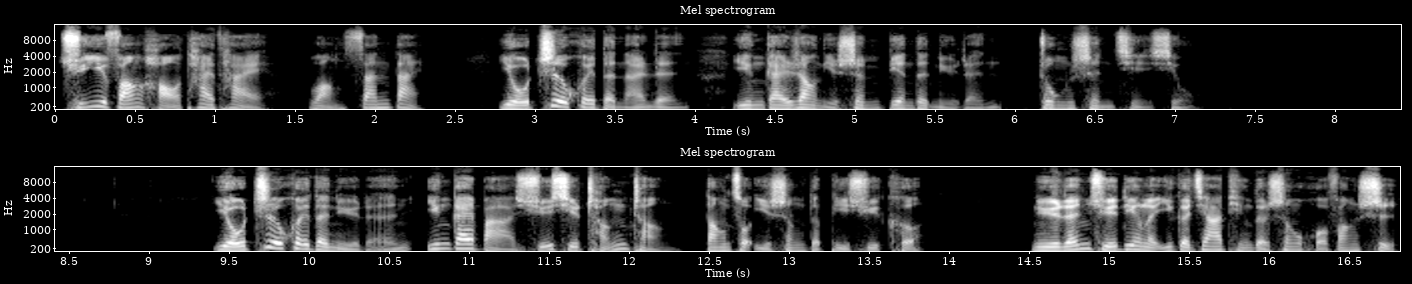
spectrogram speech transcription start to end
娶一房好太太，旺三代。有智慧的男人应该让你身边的女人终身进修。有智慧的女人应该把学习成长当做一生的必须课。女人决定了一个家庭的生活方式。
